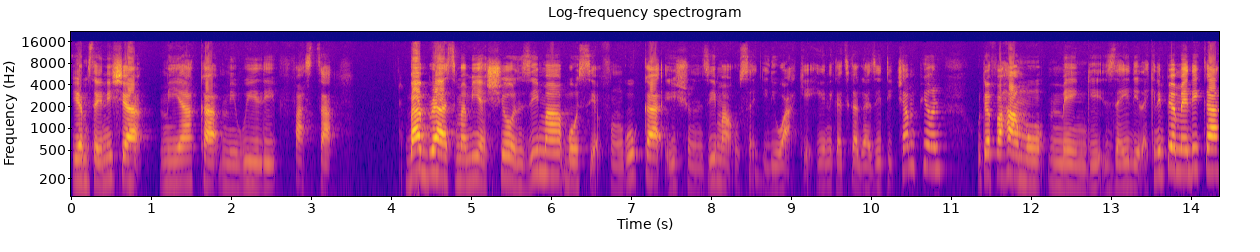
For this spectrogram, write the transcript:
yamsainisha miaka miwili fasta. Babra asimamia show nzima, bosi afunguka ishu nzima usajili wake. Hii ni katika gazeti Champion, utafahamu mengi zaidi. Lakini pia ameandika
